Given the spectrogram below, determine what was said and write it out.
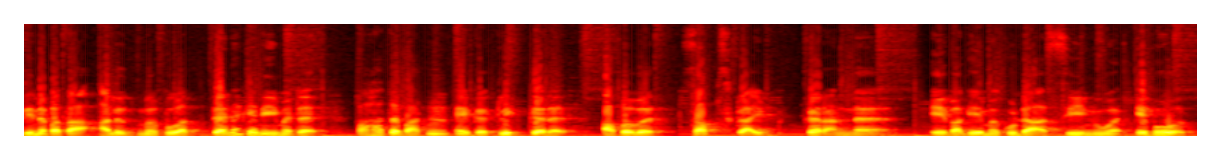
දිනපතා අලුත්ම පුවත් දැනගැනීමට පහත බටන් එක ක්ලික් කර අපව සබස්ක්‍රයිබ් කරන්න. ඒ වගේම කුඩා සීනුව එබුවොත්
